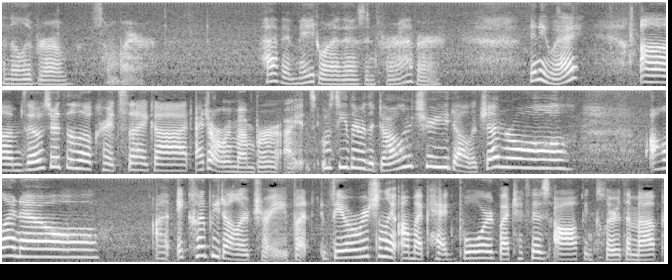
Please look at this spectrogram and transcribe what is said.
in the living room somewhere. I haven't made one of those in forever. Anyway, um, those are the little crates that I got. I don't remember. I, it was either the Dollar Tree, Dollar General. All I know, uh, it could be Dollar Tree, but they were originally on my pegboard, but I took those off and cleared them up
